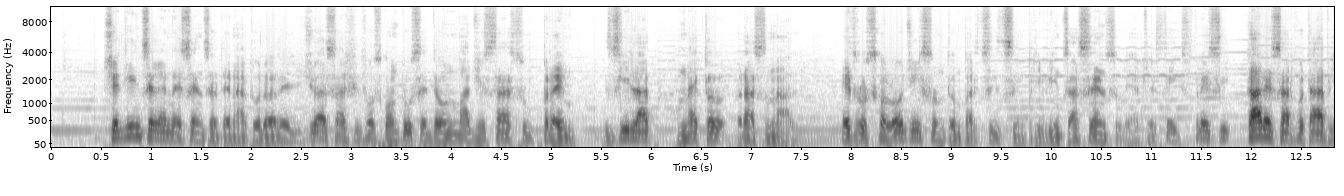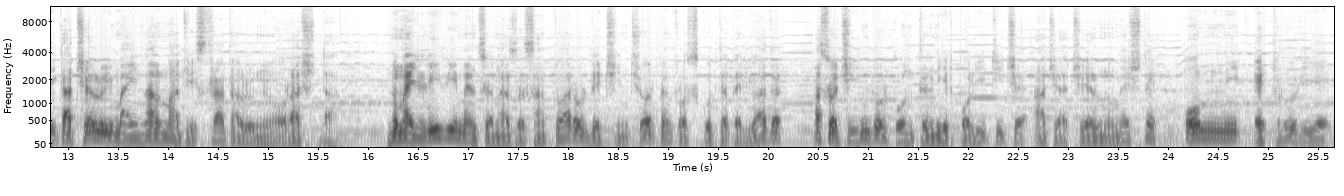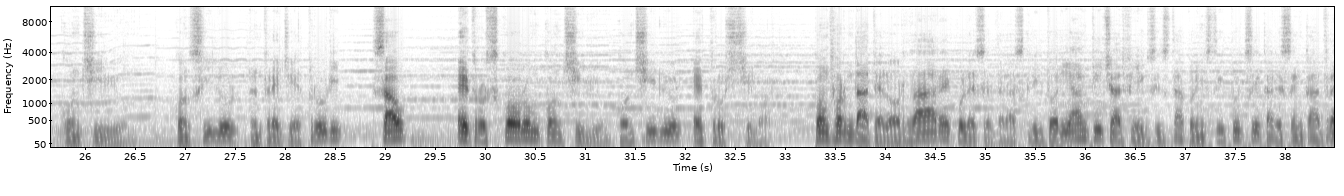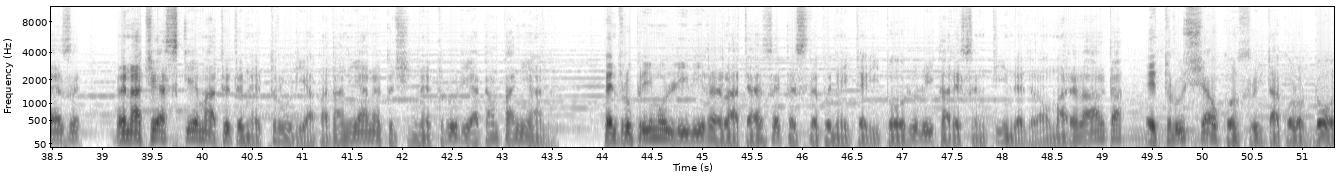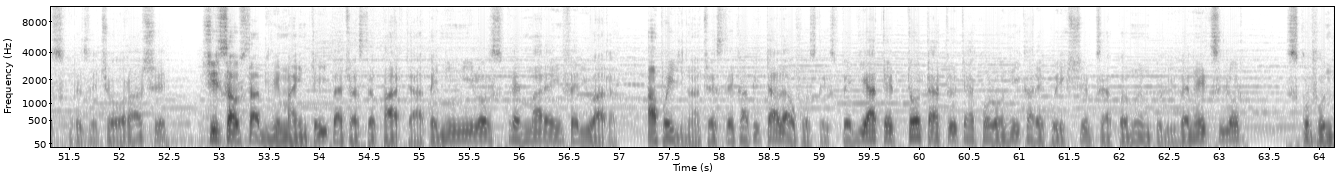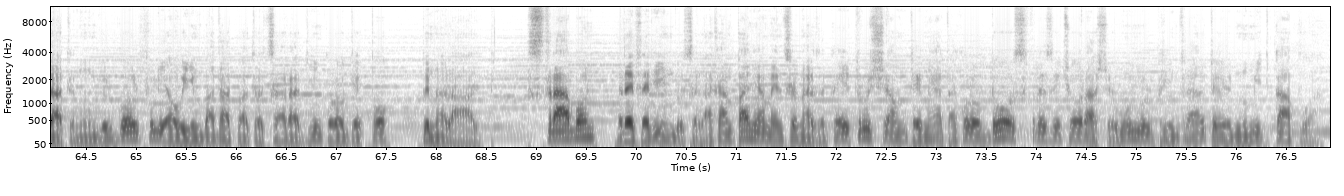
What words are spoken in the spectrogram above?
Ședințele în esență de natură religioasă ar fi fost conduse de un magistrat suprem, Zilat Mecl Rasnal. Etruscologii sunt împărțiți în privința sensului acestei expresii, care s-ar putea aplica celui mai înalt magistrat al unui oraș dat. Numai Livii menționează sanctuarul de cinci ori pentru o scurtă perioadă, asociindu-l cu întâlniri politice a ceea ce el numește Omni Etrurie Concilium, Consiliul întregii Etrurii, sau Etruscorum Concilium, Conciliul Etruscilor. Conform datelor rare culese de la scritorii antici, ar fi existat o instituție care se încadrează în aceea schemă atât în Etruria padaniană cât și în Etruria campaniană. Pentru primul, Livii relatează că stăpânii teritoriului, care se întinde de la o mare la alta, etrușii au construit acolo 12 orașe și s-au stabilit mai întâi pe această parte a Peninilor spre Marea Inferioară. Apoi din aceste capitale au fost expediate tot atâtea colonii care, cu excepția pământului veneților, scufundat în unghiul Golfului, au invadat toată țara dincolo de Po până la Alpi. Strabon, referindu-se la campania, menționează că etrușii au întemeiat acolo 12 orașe, unul printre altele numit Capua.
